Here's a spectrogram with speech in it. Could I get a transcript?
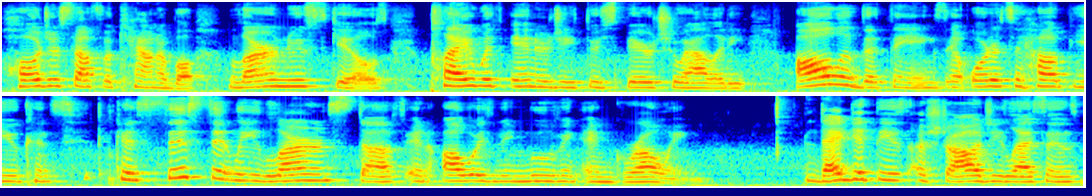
hold yourself accountable, learn new skills, play with energy through spirituality. All of the things in order to help you cons- consistently learn stuff and always be moving and growing they get these astrology lessons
